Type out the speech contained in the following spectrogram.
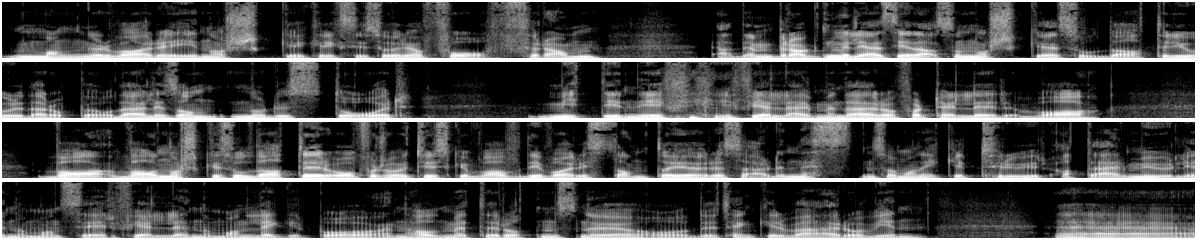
mangelvare i norsk krigshistorie. Å få fram ja, den bragden, vil jeg si, da, som norske soldater gjorde der oppe. Og det er litt sånn, når du står midt inne i fjellheimen der og forteller hva hva, hva, norske soldater, og for så vidt tyske, hva de var i stand til å gjøre, så er det nesten så man ikke tror at det er mulig når man ser fjellet, når man legger på en halvmeter råtten snø og du tenker vær og vind. Eh,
